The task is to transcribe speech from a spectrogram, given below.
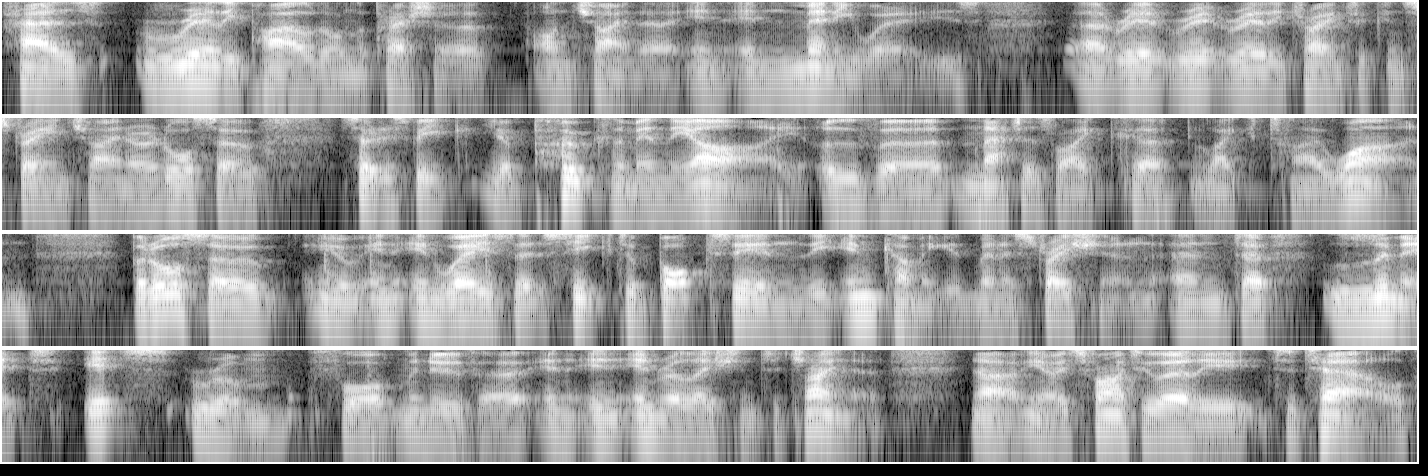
has really piled on the pressure on China in, in many ways, uh, re- re- really trying to constrain China and also, so to speak, you know, poke them in the eye over matters like uh, like Taiwan but also you know, in, in ways that seek to box in the incoming administration and uh, limit its room for maneuver in, in, in relation to China. Now, you know, it's far too early to tell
